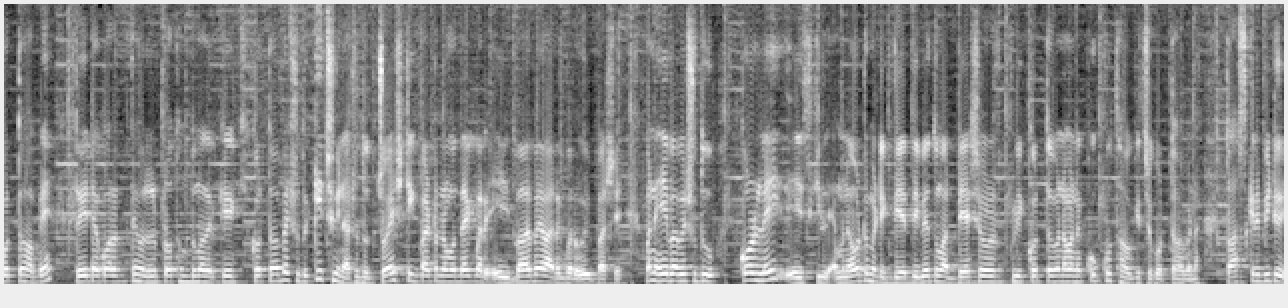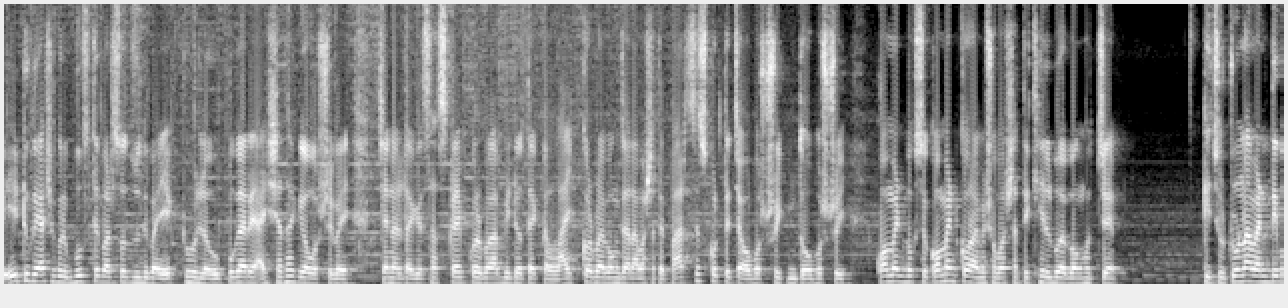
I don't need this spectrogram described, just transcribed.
করতে হবে। তো এটা করতে হলে প্রথম তোমাদেরকে কি করতে হবে? শুধু কিছুই না, শুধু জয়স্টিক বাটনের মধ্যে একবার এইভাবে আর একবার ওই পাশে। মানে এইভাবে শুধু করলেই এই স্কিল মানে অটোমেটিক দিয়ে দিবে তোমার ড্যাশেও ক্লিক করতে হবে না মানে কোথাও কিছু করতে হবে না। তো আজকের ভিডিও এইটুকু আশা করি বুঝতে পারছ। যদি ভাই একটু হলেও উপকারে আইসা থাকে, অবশ্যই ভাই চ্যানেলটাকে সাবস্ক্রাইব করবা ভিডিওতে একটা লাইক করবা এবং যারা আমার সাথে পারচেস করতে চাও, অবশ্যই কিন্তু অবশ্যই কমেন্ট বক্সে কমেন্ট করো, আমি সবার সাথে খেলব এবং হচ্ছে কিছু টুর্নামেন্ট দিব।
